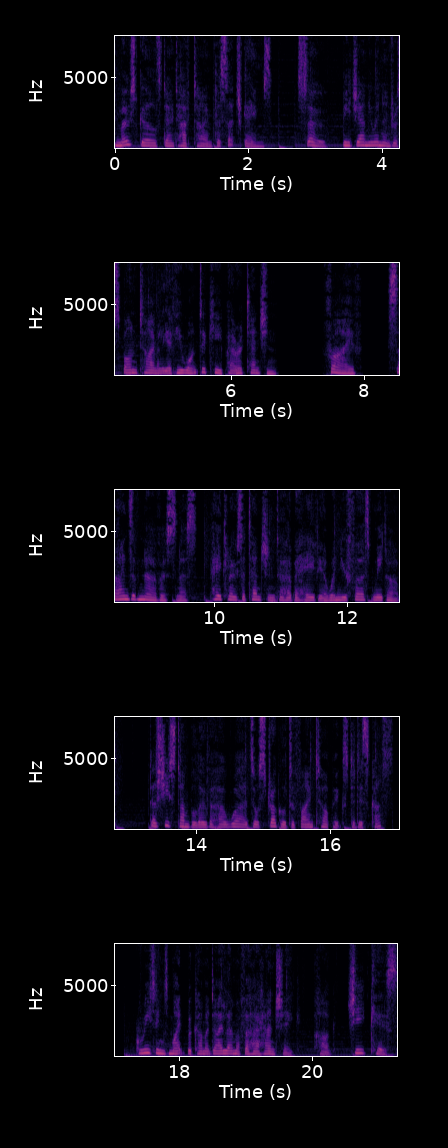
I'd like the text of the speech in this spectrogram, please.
most girls don't have time for such games. So, be genuine and respond timely if you want to keep her attention. 5. Signs of nervousness. Pay close attention to her behavior when you first meet up. Does she stumble over her words or struggle to find topics to discuss? Greetings might become a dilemma for her handshake, hug, cheek kiss,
